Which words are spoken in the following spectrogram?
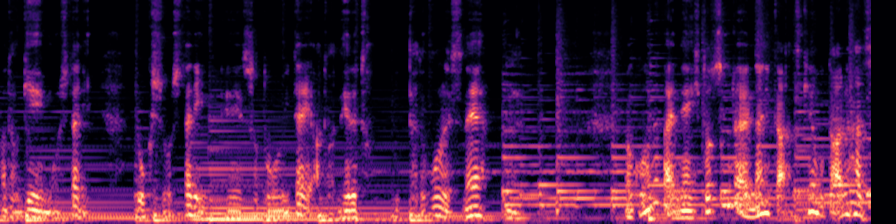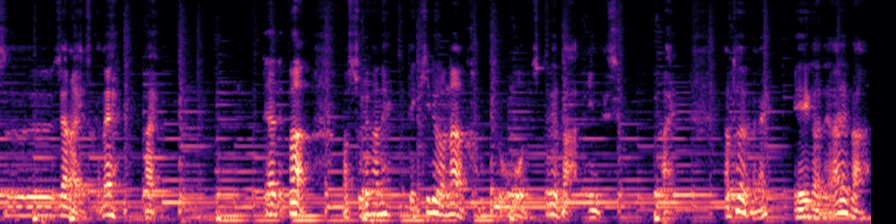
あとはゲームをしたり、読書をしたり、えー、外を見たり、あとは寝るといったところですね。うん。まあ、この中でね、一つくらい何か好きなことあるはずじゃないですかね。はい。であれば、まあ、それがね、できるような環境を作ればいいんですよ。はい。例えばね、映画であれば、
